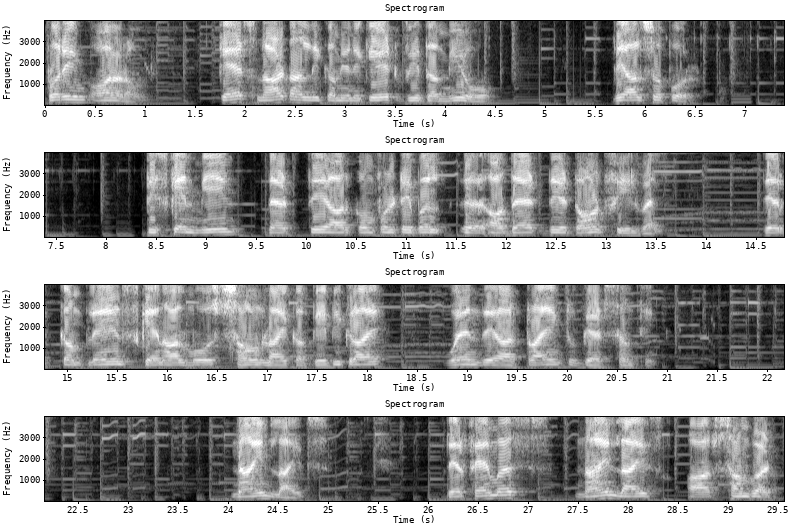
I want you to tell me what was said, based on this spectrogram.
Purring all around. Cats not only communicate with a mew, they also purr. This can mean that they are comfortable uh, or that they don't feel well. Their complaints can almost sound like a baby cry when they are trying to get something. 9 lives. Their famous 9 lives are somewhat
